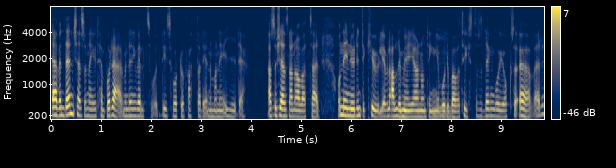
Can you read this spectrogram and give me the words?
även den känslan är ju temporär, men den är väldigt svår, det är svårt att fatta det när man är i det. Alltså känslan av att så här, åh nej nu är det inte kul, jag vill aldrig mer göra någonting, jag borde bara vara tyst. Alltså den går ju också över.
